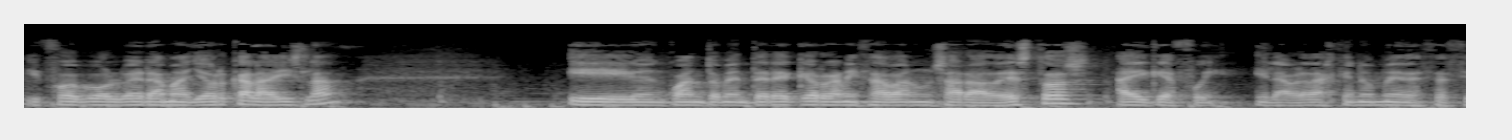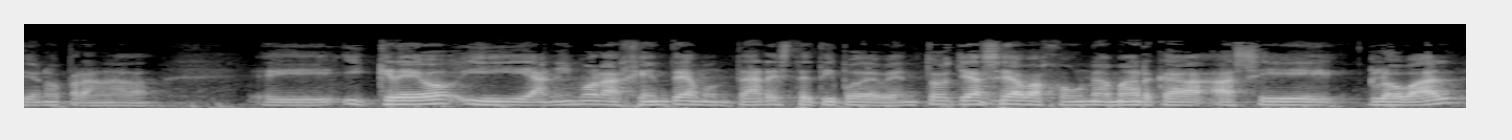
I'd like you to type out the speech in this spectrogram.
y fue volver a Mallorca la isla y en cuanto me enteré que organizaban un sarao de estos, ahí que fui. Y la verdad es que no me decepcionó para nada. Y, y creo y animo a la gente a montar este tipo de eventos, ya sea bajo una marca así global,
